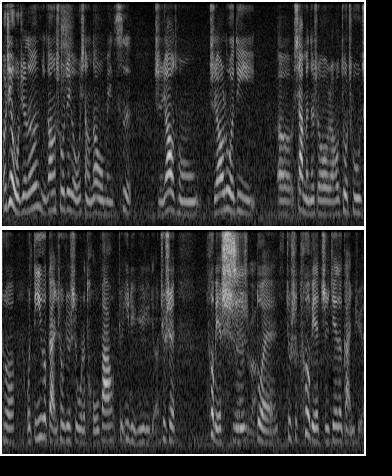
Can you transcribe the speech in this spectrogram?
而且我觉得你刚刚说这个，我想到我每次只要从只要落地呃厦门的时候，然后坐出租车，我第一个感受就是我的头发就一缕一缕的，就是特别湿，对，就是特别直接的感觉，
